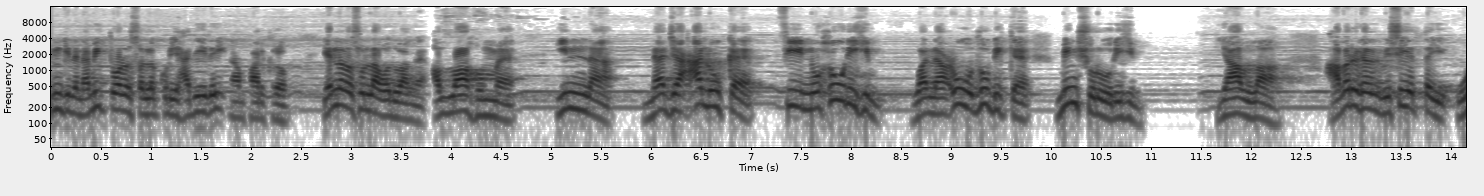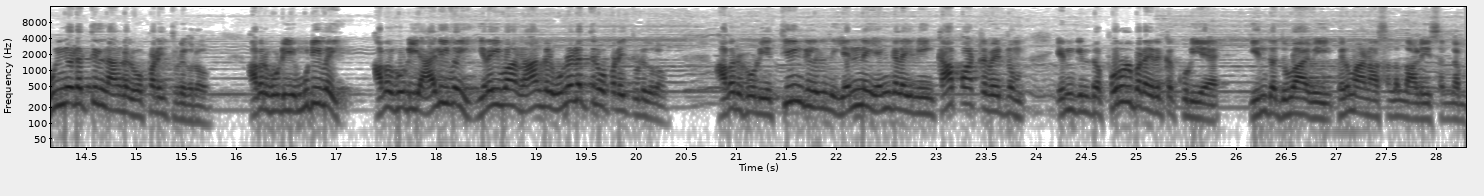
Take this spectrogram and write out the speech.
என்கிற நபித்தோழர் சொல்லக்கூடிய ஹதீதை நாம் பார்க்கிறோம். என்ன ரசுல்லா ஓதுவாங்க? அல்லாஹும்ம இன்ன நஜஅலுக ஃபி நுஹூரிஹிம் வ நஊது பிக மின் ஷுரூரிஹிம். யா அல்லாஹ் அவர்கள் விஷயத்தை உன்னிடத்தில் நாங்கள் ஒப்படைத்து விடுகிறோம் அவர்களுடைய முடிவை அவர்களுடைய அழிவை இறைவா நாங்கள் உன்னிடத்தில் ஒப்படைத்து விடுகிறோம் அவர்களுடைய தீங்கிலிருந்து என்னை எங்களை நீ காப்பாற்ற வேண்டும் என்கின்ற பொருள்பட இருக்கக்கூடிய இந்த துவாவி பெருமானா சல்லல்லா அலி செல்லம்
